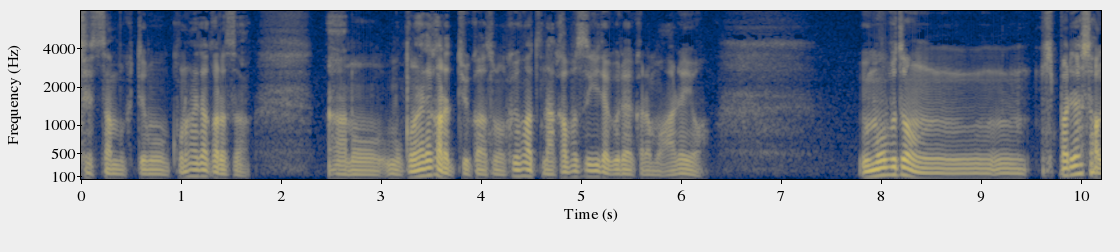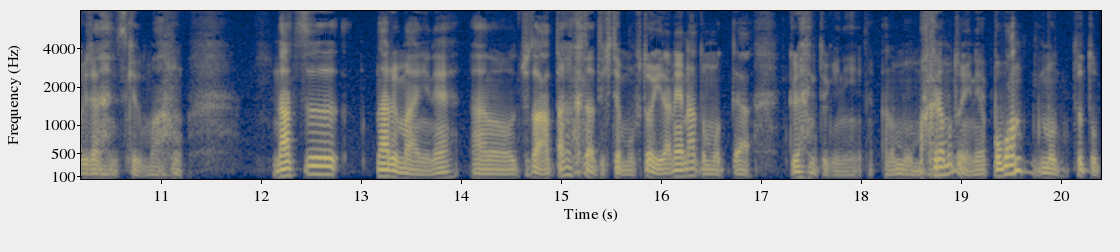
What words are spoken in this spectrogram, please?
て寒くてもうこの間からさあのもうこの間からっていうかその9月半ば過ぎたぐらいからもうあれよ。羽毛布団引っ張り出したわけじゃないんですけどまあ夏なる前にねあのちょっと暖かくなってきても布団いらねえなと思ったぐらいの時にあのもう枕元にねポボンもうちょっと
